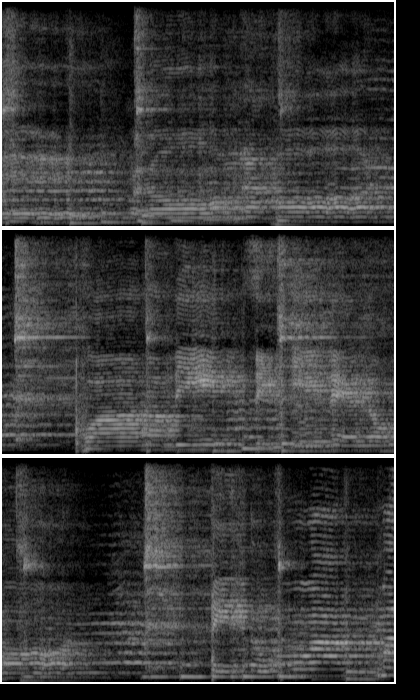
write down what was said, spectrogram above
คือโรงละคร ความดีสิ่งที่แน่นอน ติดตัวมา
